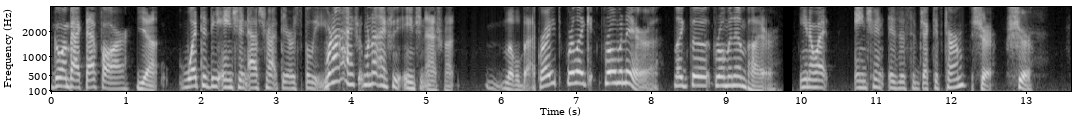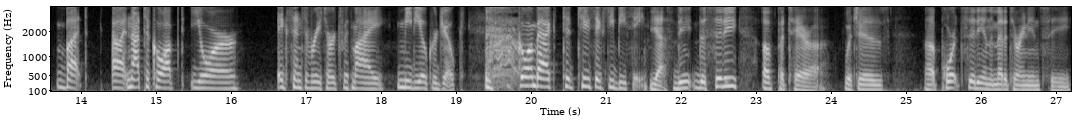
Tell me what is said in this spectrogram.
going back that far. Yeah, What did the ancient astronaut theorists believe? we're not actually we're not actually ancient astronaut level back, right? We're like Roman era, like the Roman Empire. You know what? Ancient is a subjective term, Sure, sure. but uh, not to co-opt your extensive research with my mediocre joke. Going back to 260 BC. Yes, the the city of Patara, which is a port city in the Mediterranean Sea.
